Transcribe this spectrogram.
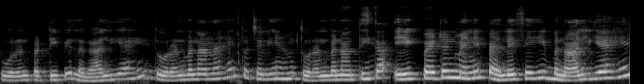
तोरण पट्टी पे लगा लिया है, तोरण बनाना है। तो चलिए हम तोरण बनाते हैं। का एक पैटर्न मैंने पहले से ही बना लिया है।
